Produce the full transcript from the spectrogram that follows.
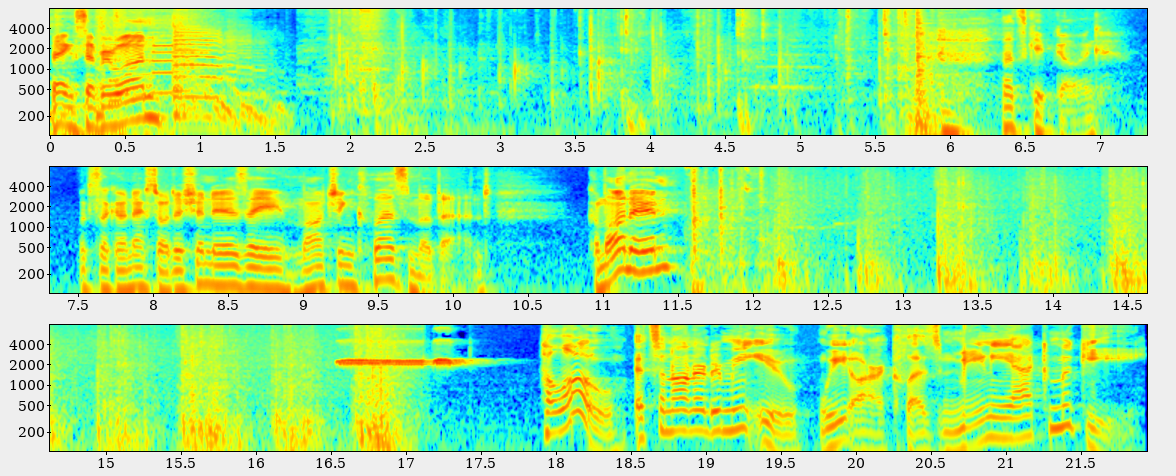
Thanks, everyone. Let's keep going. Looks like our next audition is a marching klezmer band. Come on in. Hello, it's an honor to meet you. We are Klezmaniac McGee.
